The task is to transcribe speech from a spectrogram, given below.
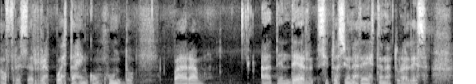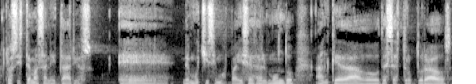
ofrecer respuestas en conjunto para atender situaciones de esta naturaleza. Los sistemas sanitarios eh, de muchísimos países del mundo han quedado desestructurados,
